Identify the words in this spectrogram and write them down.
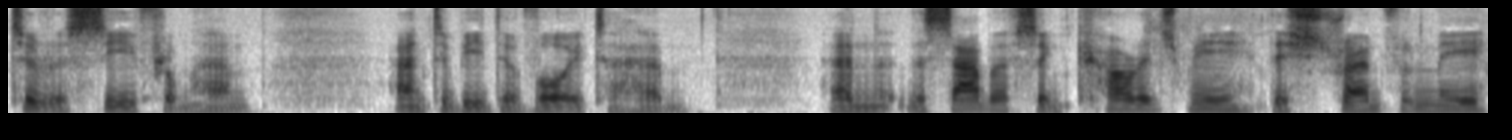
to receive from Him, and to be devoted to Him. And the Sabbaths encourage me, they strengthen me.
